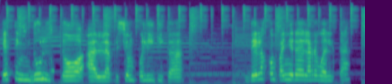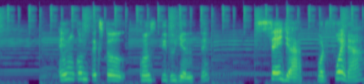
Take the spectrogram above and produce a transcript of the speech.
que este indulto a la prisión política de los compañeros de la revuelta en contexto constituyente sella por fuera,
